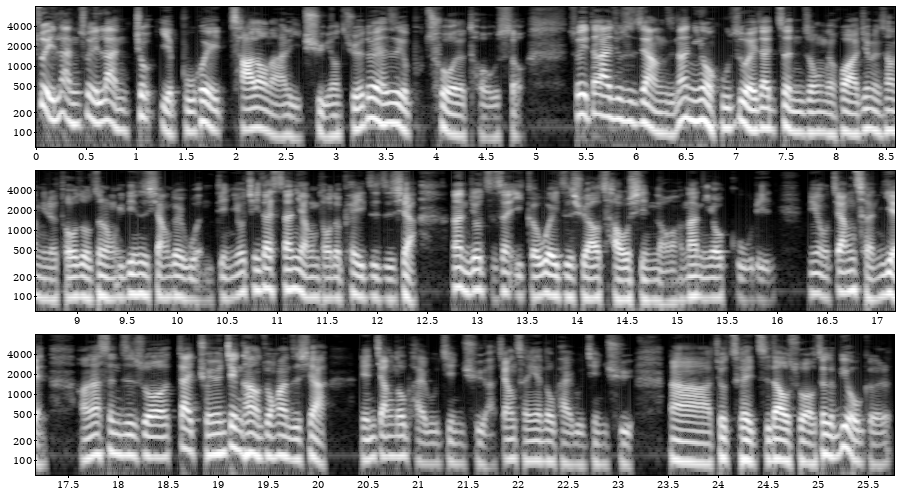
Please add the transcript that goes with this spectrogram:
最烂最烂就也不会差到哪里去哦，绝对还是一个不错的投手，所以大概就是这样子。那你有胡志伟在阵中的话，基本上你的投手阵容一定是相对稳定，尤其在三洋投的配置之下，那你就只剩一个位置需要操心咯。那你有古林，你有江晨燕，好，那甚至说在全员健康的状况之下，连江都排不进去啊，江承燕都排不进去，那就可以知道说这个六个。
